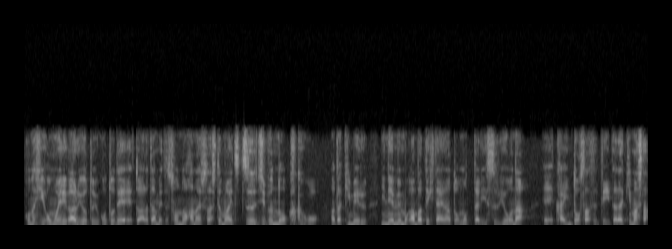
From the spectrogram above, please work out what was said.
この日思い入れがあるよということで、えっと、改めてそんなお話をさせてもらいつつ自分の覚悟をまた決める2年目も頑張っていきたいなと思ったりするような、え会員とさせていただきました。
